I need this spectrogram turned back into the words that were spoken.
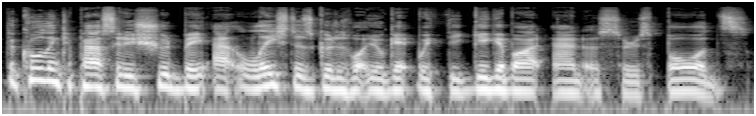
the cooling capacity should be at least as good as what you'll get with the Gigabyte and Asus boards.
